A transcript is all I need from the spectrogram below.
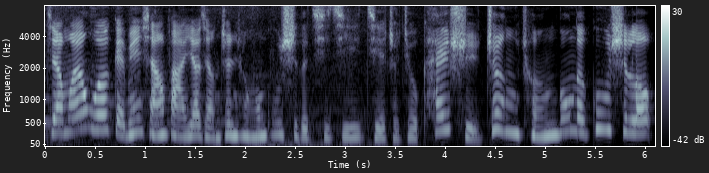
讲完我改变想法要讲郑成功故事的契机，接着就开始郑成功的故事喽。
